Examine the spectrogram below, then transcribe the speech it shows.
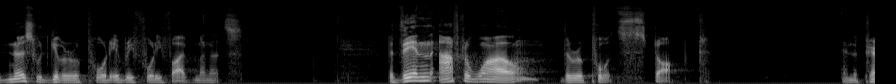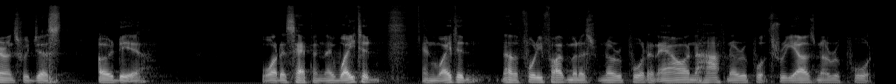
the nurse would give a report every 45 minutes. But then, after a while, the report stopped. And the parents were just, oh dear, what has happened? They waited and waited another 45 minutes, no report, an hour and a half, no report, three hours, no report,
